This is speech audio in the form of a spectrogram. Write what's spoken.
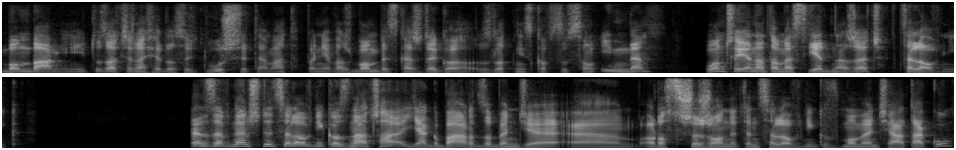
bombami. I tu zaczyna się dosyć dłuższy temat, ponieważ bomby z każdego z lotniskowców są inne. Łączy je natomiast jedna rzecz celownik. Ten zewnętrzny celownik oznacza, jak bardzo będzie e, rozszerzony ten celownik w momencie ataku.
